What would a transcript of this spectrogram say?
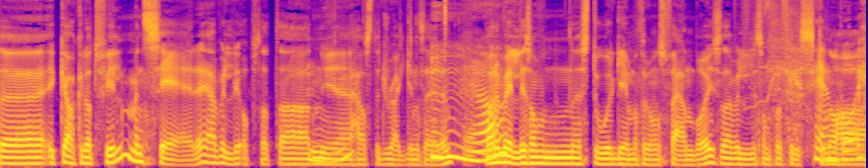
eh, ikke akkurat film, men serie. Jeg er veldig opptatt av den nye Mhm. House of the Dragon-serien. Mm, ja. Var en veldig sånn stor Game of Thrones-fanboy, så det er veldig sånn forfriskende å ha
